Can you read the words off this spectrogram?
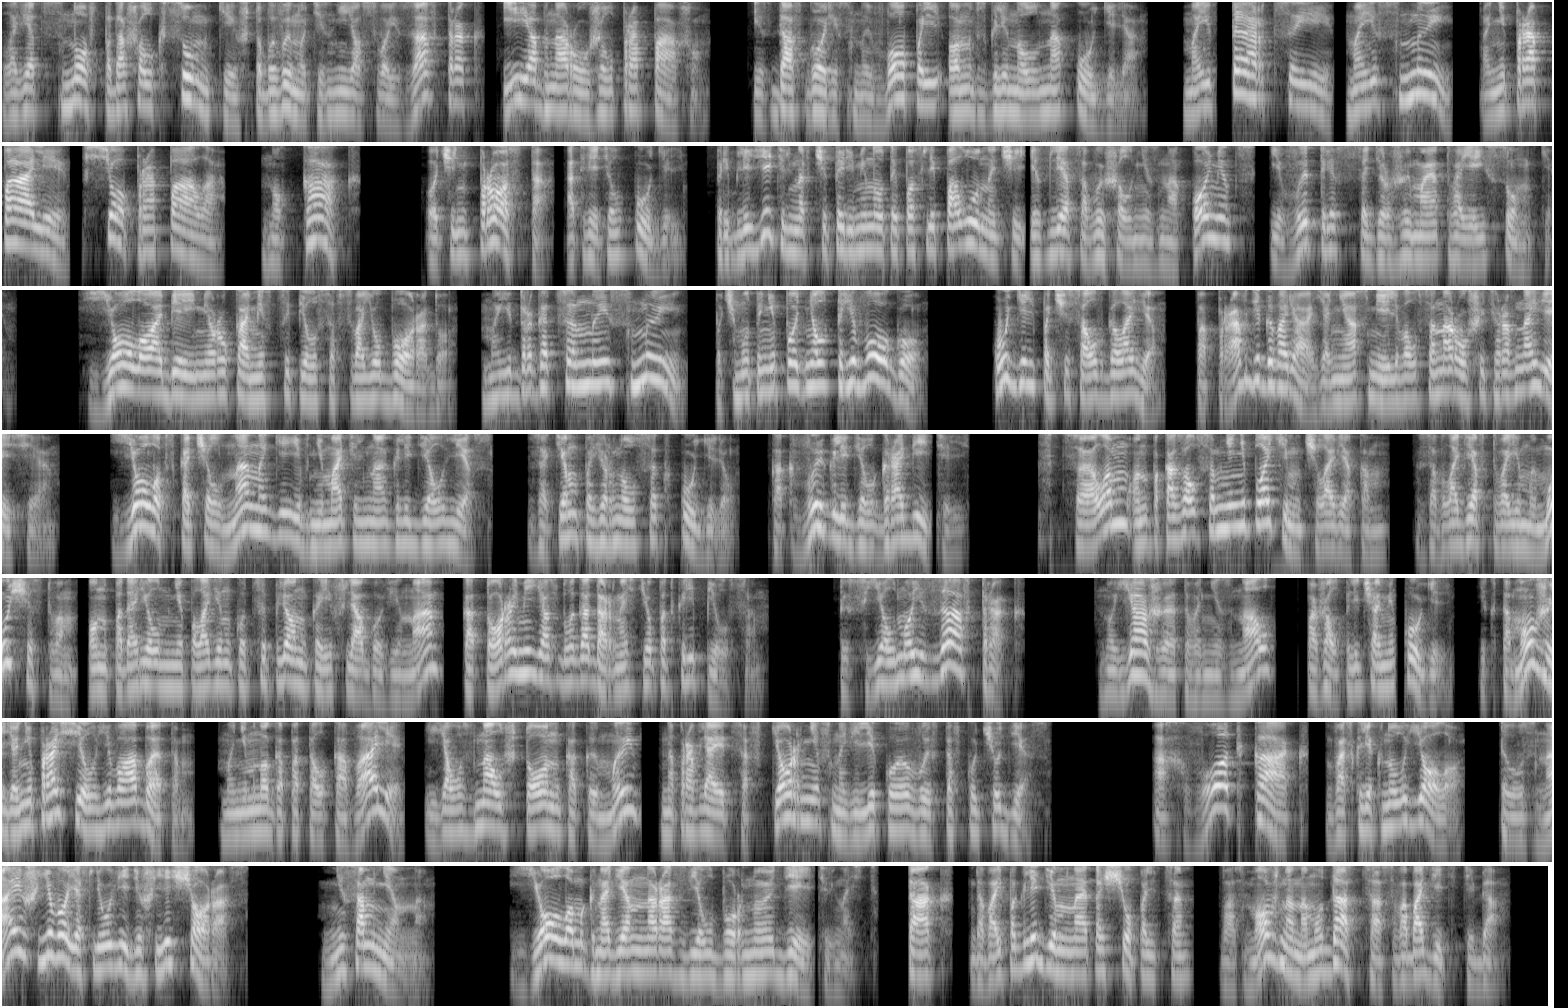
Ловец снов подошел к сумке, чтобы вынуть из нее свой завтрак, и обнаружил пропажу. Издав горестный вопль, он взглянул на Кугеля. «Мои терции, мои сны, они пропали, все пропало. Но как?» «Очень просто», — ответил Кугель. Приблизительно в четыре минуты после полуночи из леса вышел незнакомец и вытряс содержимое твоей сумки. Йоло обеими руками вцепился в свою бороду. «Мои драгоценные сны! Почему ты не поднял тревогу?» Кугель почесал в голове. По правде говоря, я не осмеливался нарушить равновесие. Йоло вскочил на ноги и внимательно оглядел лес. Затем повернулся к Кугелю. Как выглядел грабитель. В целом, он показался мне неплохим человеком. Завладев твоим имуществом, он подарил мне половинку цыпленка и флягу вина, которыми я с благодарностью подкрепился. Ты съел мой завтрак. Но я же этого не знал, пожал плечами Кугель. И к тому же я не просил его об этом. Мы немного потолковали, я узнал, что он, как и мы, направляется в Кернев на великую выставку чудес. «Ах, вот как!» – воскликнул Йоло. «Ты узнаешь его, если увидишь еще раз?» «Несомненно». Йоло мгновенно развил бурную деятельность. «Так, давай поглядим на это щупальце. Возможно, нам удастся освободить тебя».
